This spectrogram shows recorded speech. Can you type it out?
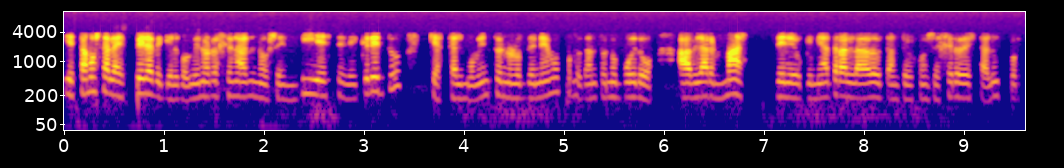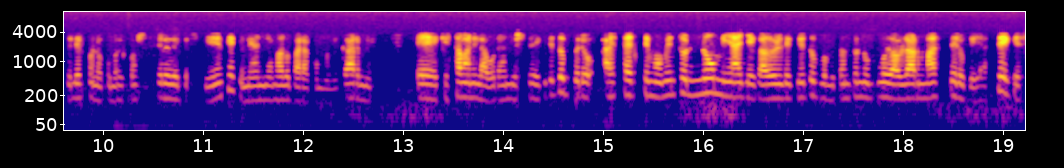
y estamos a la espera de que el Gobierno Regional nos envíe este decreto, que hasta el momento no lo tenemos, por lo tanto no puedo hablar más de lo que me ha trasladado tanto el consejero de salud por teléfono como el consejero de presidencia, que me han llamado para comunicarme eh, que estaban elaborando este decreto, pero hasta este momento no me ha llegado el decreto, por lo tanto no puedo hablar más de lo que ya sé, que es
